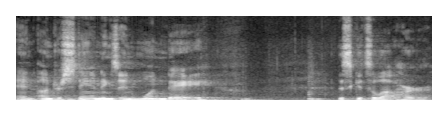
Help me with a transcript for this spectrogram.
and understandings in one day, this gets a lot harder.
